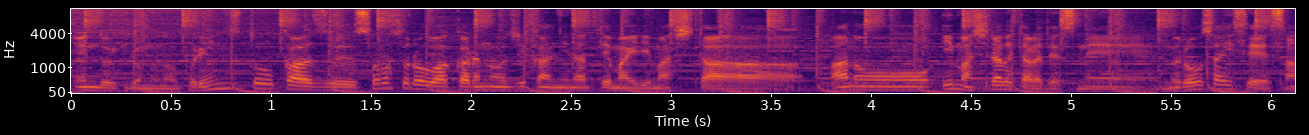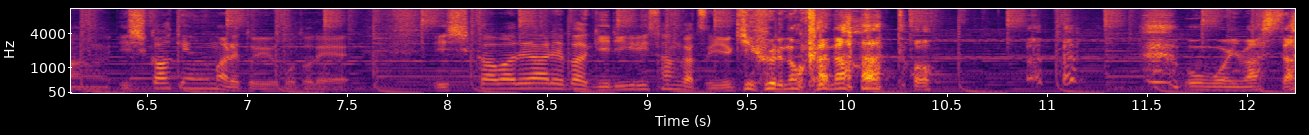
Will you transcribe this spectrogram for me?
遠藤ひろむのプレインズトーカーズそろそろお別れの時間になってまいりました。あのー今調べたらですね室尾再生さん石川県生まれということで石川であればギリギリ3月雪降るのかなと 思いました。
